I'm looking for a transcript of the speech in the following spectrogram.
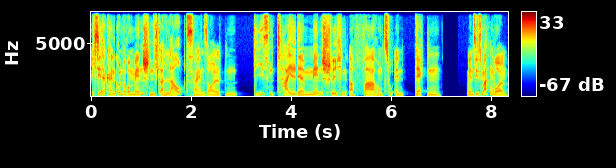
Ich sehe da keinen Grund, warum Menschen nicht erlaubt sein sollten, diesen Teil der menschlichen Erfahrung zu entdecken, wenn sie es machen wollen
